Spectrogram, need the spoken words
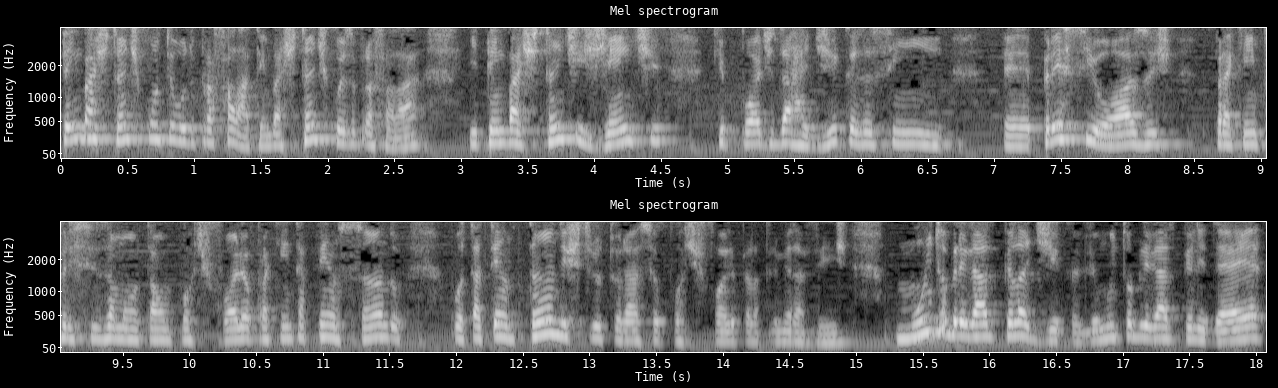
tem bastante conteúdo para falar, tem bastante coisa para falar e tem bastante gente que pode dar dicas assim é, preciosas para quem precisa montar um portfólio ou para quem está pensando ou está tentando estruturar seu portfólio pela primeira vez. Muito obrigado pela dica, viu? Muito obrigado pela ideia.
